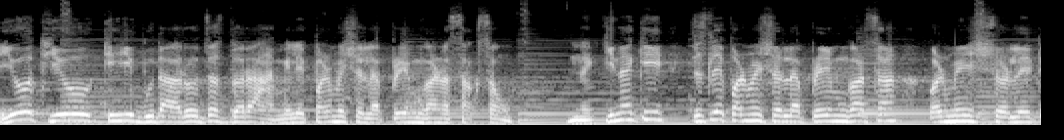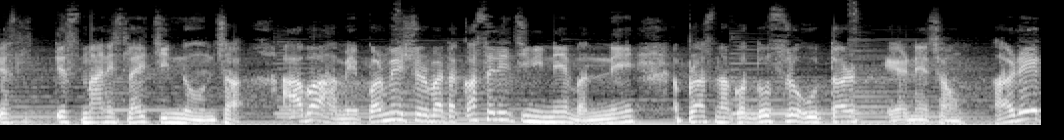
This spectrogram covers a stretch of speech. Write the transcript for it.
यो थियो केही बुदाहरू जसद्वारा हामीले परमेश्वरलाई प्रेम गर्न सक्छौँ। किनकि जसले परमेश्वरलाई प्रेम गर्छ परमेश्वरले त्यस त्यस मानिसलाई चिन्नुहुन्छ। अब हामी परमेश्वरबाट कसरी चिनिने भन्ने प्रश्नको दोस्रो उत्तर हेर्नेछौँ। हरेक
